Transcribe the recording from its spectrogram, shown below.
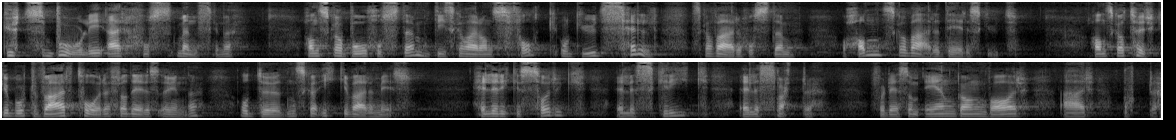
Guds bolig er hos menneskene. Han skal bo hos dem, de skal være hans folk, og Gud selv skal være hos dem. Og han skal være deres Gud. Han skal tørke bort hver tåre fra deres øyne og døden skal ikke være mer. Heller ikke sorg eller skrik eller smerte, for det som en gang var, er borte.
